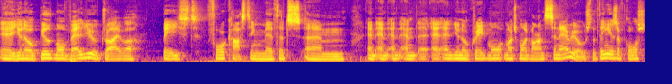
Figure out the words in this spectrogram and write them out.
uh, you know build more value driver based forecasting methods um, and, and, and, and, and, you know create more much more advanced scenarios. The thing is, of course,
